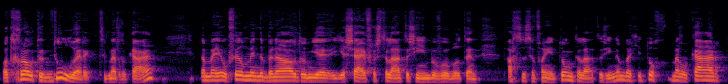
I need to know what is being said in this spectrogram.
wat groter doel werkt met elkaar. Dan ben je ook veel minder benauwd om je, je cijfers te laten zien, bijvoorbeeld, en het achterste van je tong te laten zien, omdat je toch met elkaar,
